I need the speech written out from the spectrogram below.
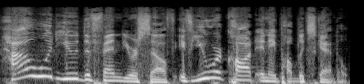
how would you defend yourself if you were caught in a public scandal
